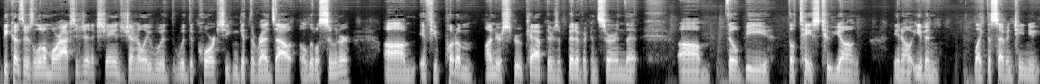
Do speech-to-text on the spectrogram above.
because there's a little more oxygen exchange generally with with the corks, you can get the Reds out a little sooner. Um, if you put them under screw cap, there's a bit of a concern that um, they'll be they'll taste too young. You know, even like the 17 you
